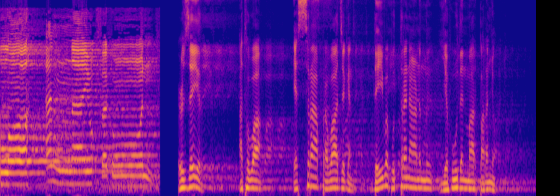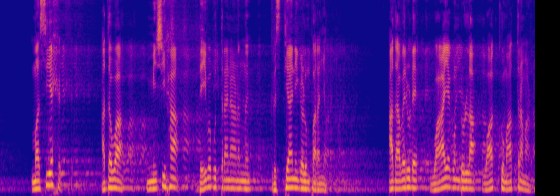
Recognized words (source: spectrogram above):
الله انا يؤفكون ഉസൈർ അഥവാ എസ്ര പ്രവാചകൻ ദൈവപുത്രനാണെന്ന് യഹൂദന്മാർ പറഞ്ഞു. മസിയഹ് അഥവാ മിഷിഹ ദൈവപുത്രനാണെന്ന് ക്രിസ്ത്യാനികളും പറഞ്ഞു. അതവരുടെ വായ കൊണ്ടുള്ള വാക്കുമാത്രമാണ്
